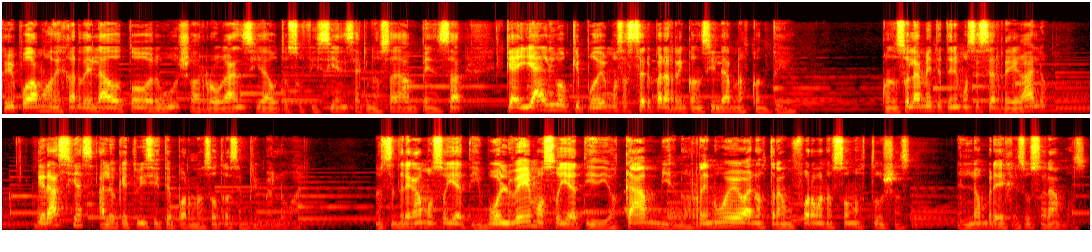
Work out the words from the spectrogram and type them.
Que hoy podamos dejar de lado todo orgullo, arrogancia, autosuficiencia que nos hagan pensar que hay algo que podemos hacer para reconciliarnos contigo. Cuando solamente tenemos ese regalo, gracias a lo que tú hiciste por nosotros en primer lugar. Nos entregamos hoy a ti, volvemos hoy a ti, Dios. Cámbianos, renuévanos, transfórmanos, somos tuyos. En el nombre de Jesús oramos.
